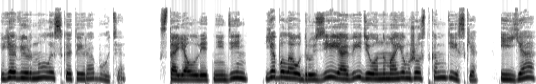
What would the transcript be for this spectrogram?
я вернулась к этой работе. Стоял летний день, я была у друзей, а видео на моем жестком диске, и я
